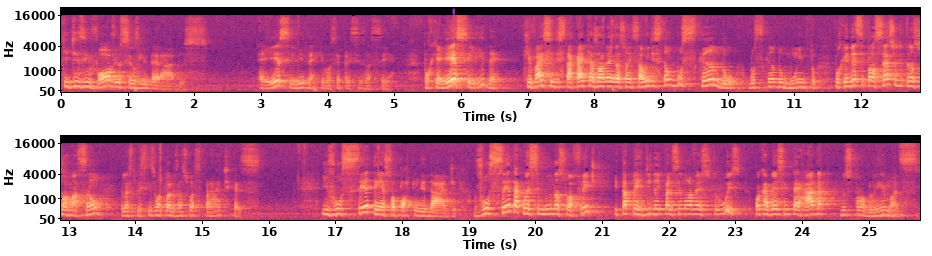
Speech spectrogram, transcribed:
que desenvolve os seus liderados. É esse líder que você precisa ser, porque é esse líder que vai se destacar e que as organizações de saúde estão buscando, buscando muito, porque nesse processo de transformação elas precisam atualizar suas práticas. E você tem essa oportunidade. Você está com esse mundo à sua frente e está perdido aí parecendo um avestruz com a cabeça enterrada nos problemas.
